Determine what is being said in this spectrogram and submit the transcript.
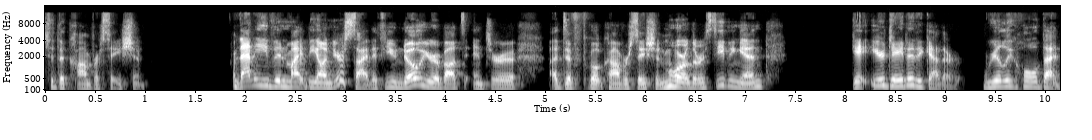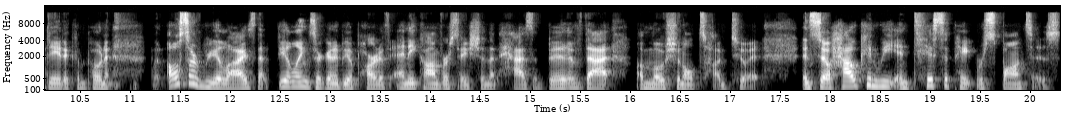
to the conversation. That even might be on your side. If you know you're about to enter a, a difficult conversation more on the receiving end, get your data together really hold that data component, but also realize that feelings are going to be a part of any conversation that has a bit of that emotional tug to it. And so, how can we anticipate responses?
